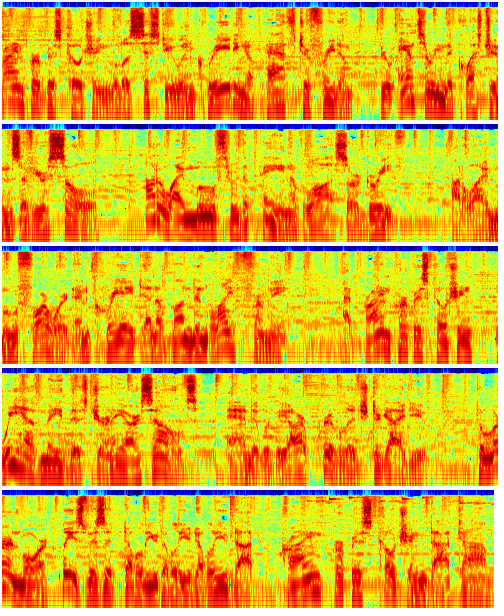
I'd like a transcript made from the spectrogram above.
Prime Purpose Coaching will assist you in creating a path to freedom through answering the questions of your soul. How do I move through the pain of loss or grief? How do I move forward and create an abundant life for me? At Prime Purpose Coaching, we have made this journey ourselves, and it would be our privilege to guide you. To learn more, please visit www.primepurposecoaching.com.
